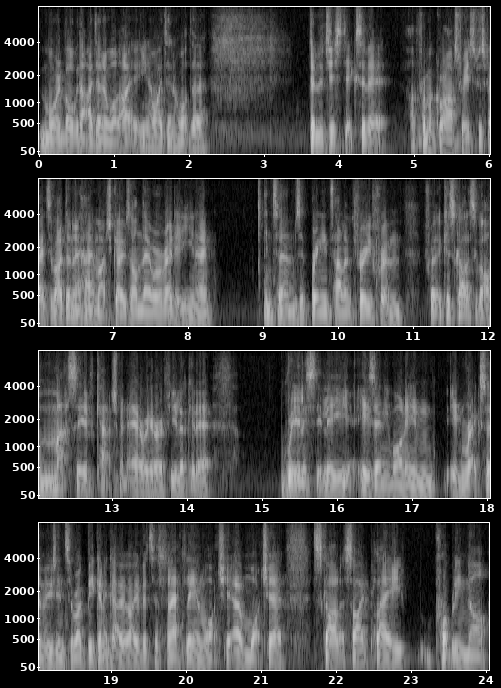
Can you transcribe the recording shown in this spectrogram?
more involved with that. I don't know what I you know I don't know what the the logistics of it uh, from a grassroots perspective. I don't know how much goes on there already. You know in terms of bringing talent through from because Scarlets have got a massive catchment area if you look at it realistically, is anyone in in Wrexham who's into rugby going to go over to Llanelli and watch it and watch a Scarlet side play? Probably not.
